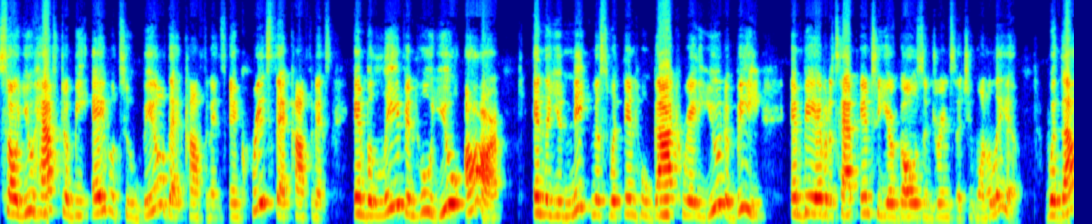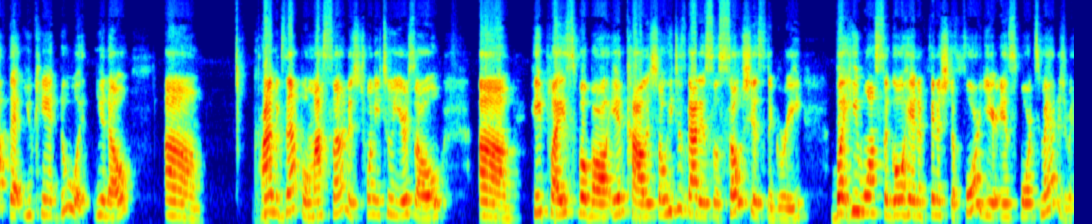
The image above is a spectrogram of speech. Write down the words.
so you have to be able to build that confidence, increase that confidence, and believe in who you are and the uniqueness within who God created you to be, and be able to tap into your goals and dreams that you want to live. Without that, you can't do it. You know, um, prime example, my son is 22 years old. Um, he plays football in college, so he just got his associate's degree but he wants to go ahead and finish the four year in sports management.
